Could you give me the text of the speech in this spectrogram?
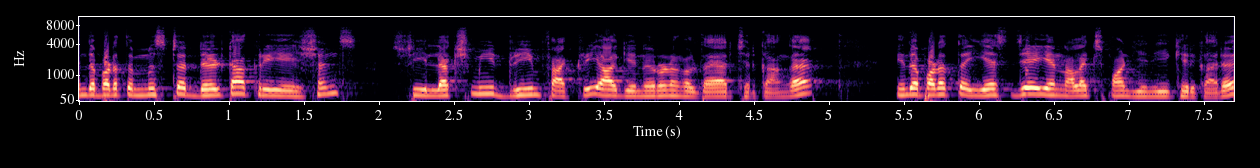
இந்த படத்தை Mister Delta Creations Sri Lakshmi Dream Factory ஆகிய நிறுவனங்கள் தயாரிச்சிருக்காங்க. இந்த படத்தை எஸ்ஜேஎன் அலெக்ஸ் பாண்டியன் இயக்கியிருக்காரு.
